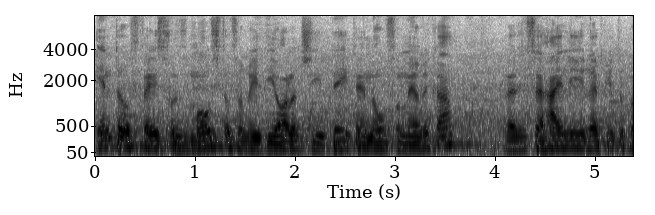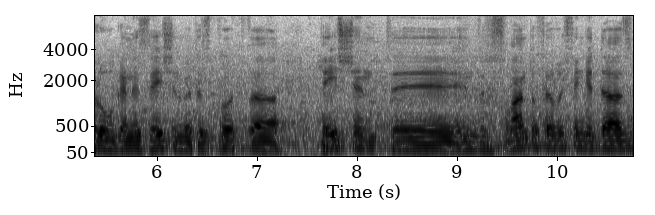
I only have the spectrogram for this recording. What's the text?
interface with most of the radiology data in North America, that it's a highly reputable organization that has put the patient uh, in the front of everything it does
